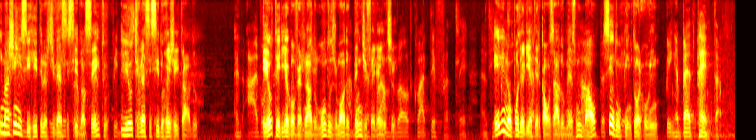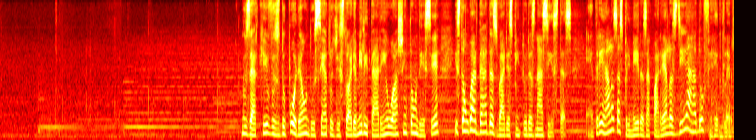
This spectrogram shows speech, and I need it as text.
Imagine se Hitler tivesse sido aceito e eu tivesse sido rejeitado. Eu teria governado o mundo de modo bem diferente. Ele não poderia ter causado o mesmo mal sendo um pintor ruim. Nos arquivos do porão do Centro de História Militar em Washington, D.C., estão guardadas várias pinturas nazistas, entre elas as primeiras aquarelas de Adolf Hitler.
